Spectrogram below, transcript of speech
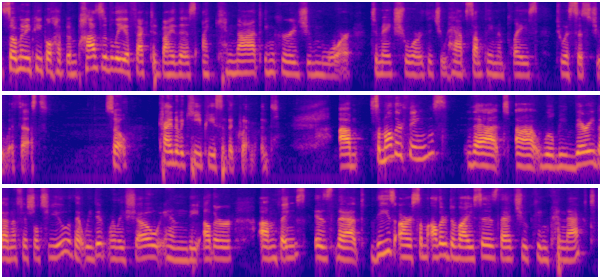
so many people have been positively affected by this. I cannot encourage you more to make sure that you have something in place to assist you with this. So kind of a key piece of equipment. Um, some other things that uh, will be very beneficial to you that we didn't really show in the other um, things is that these are some other devices that you can connect.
